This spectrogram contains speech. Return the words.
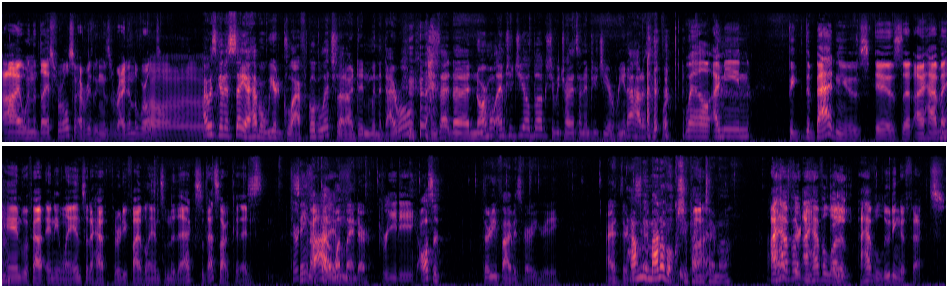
I win the dice roll, so everything is right in the world. Uh, I was gonna say I have a weird graphical glitch that I didn't win the die roll. is that a normal MTGO bug? Should we try this on MTG Arena? How does this work? well, I mean, the the bad news is that I have mm-hmm. a hand without any lands, and I have 35 lands in the deck, so that's not good. 35. Same, I've got a one lander. Greedy. Also, 35 is very greedy. I have How many mana rocks you playing, Tomer? I, I have, have a, I have a lot of I have looting effects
